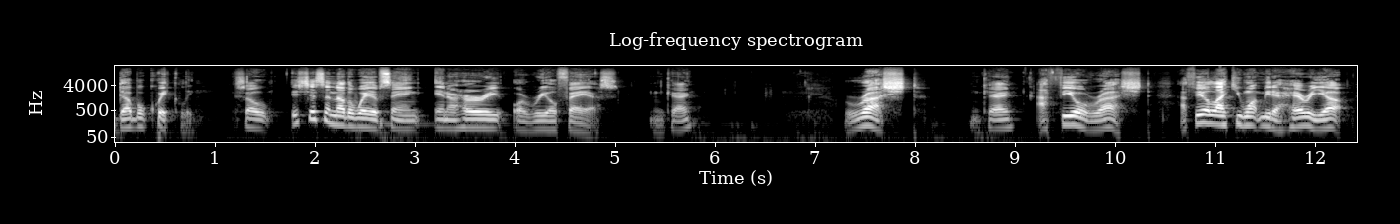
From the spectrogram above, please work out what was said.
double quickly. So it's just another way of saying in a hurry or real fast. Okay. Rushed. Okay. I feel rushed. I feel like you want me to hurry up.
